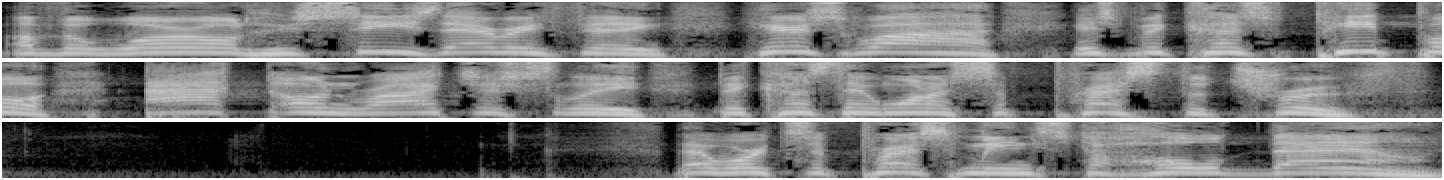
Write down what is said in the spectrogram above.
of the world who sees everything. Here's why. It's because people people act unrighteously because they want to suppress the truth. That word suppress means to hold down.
